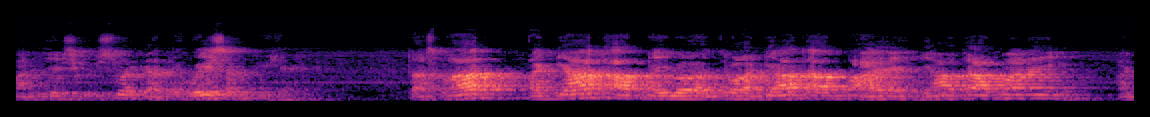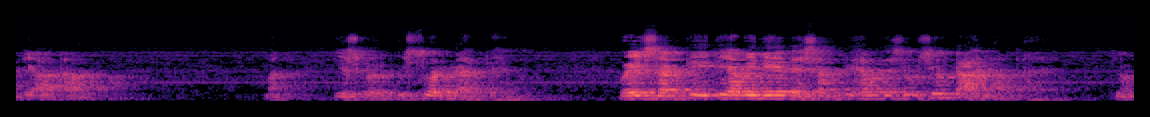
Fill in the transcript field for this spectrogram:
मान जिसको ईश्वर कहते हैं वही शक्ति है। तस्मात अज्ञात आत्मा जो अज्ञात आत्मा है, ज्ञात आत्मा नहीं, अज्ञात आत्मा। जिसको ईश्वर कहते हैं। वही शक्ति इति अभिधेय है, शक्ति शब्द से उसी को कहा जाता है। क्यों?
